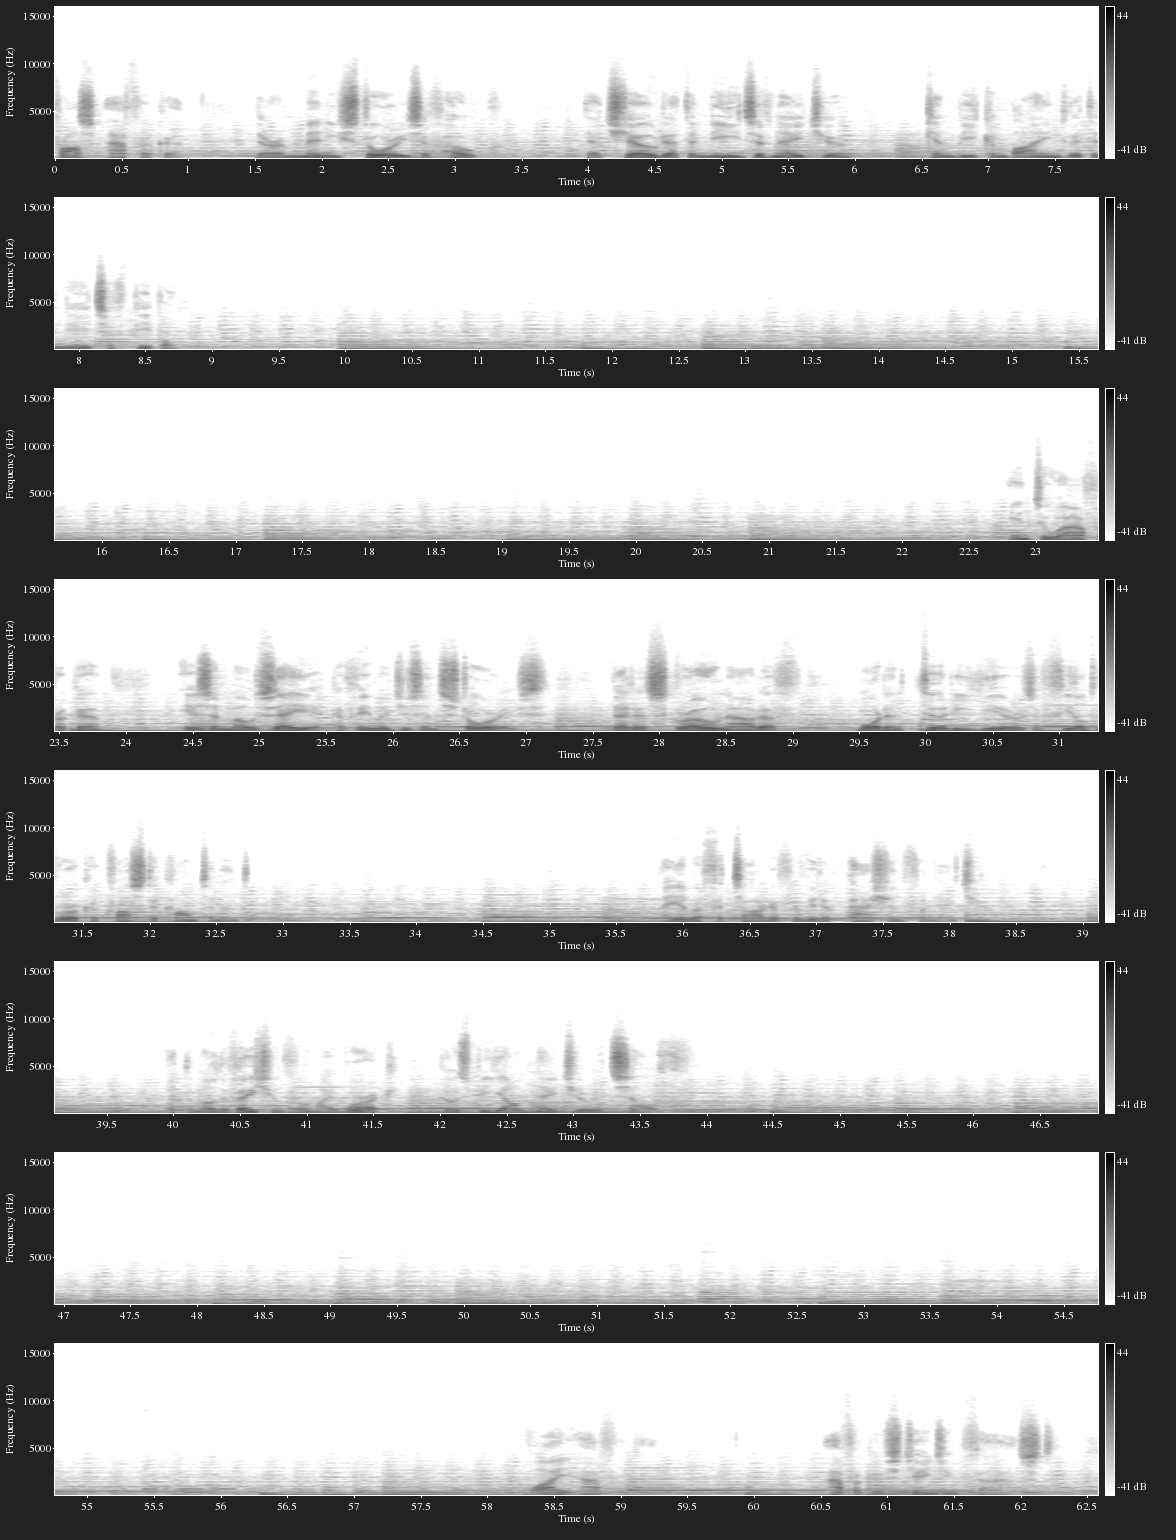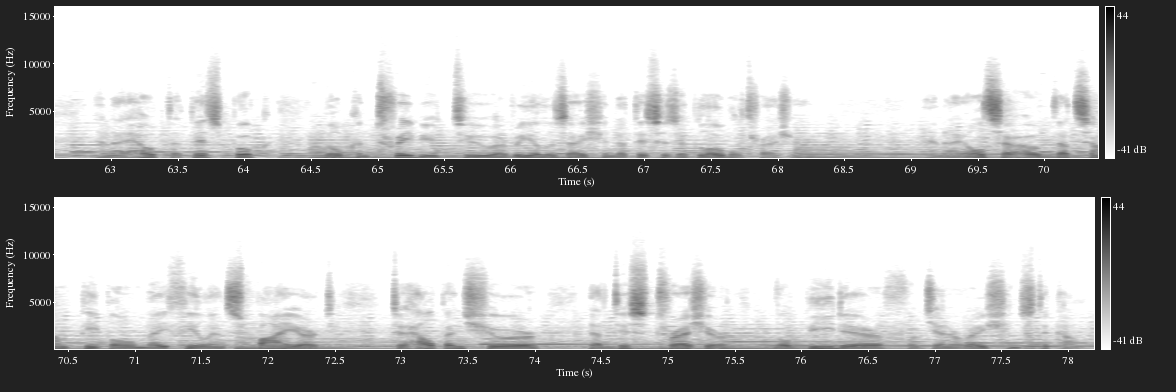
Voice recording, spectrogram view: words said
across Africa, there are many stories of hope that show that the needs of nature can be combined with the needs of people. Into Africa is a mosaic of images and stories that has grown out of more than 30 years of fieldwork across the continent. I am a photographer with a passion for nature. But the motivation for my work goes beyond nature itself. Why Africa? Africa is changing fast and I hope that this book will contribute to a realization that this is a global treasure. And I also hope that some people may feel inspired to help ensure that this treasure will be there for generations to come.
